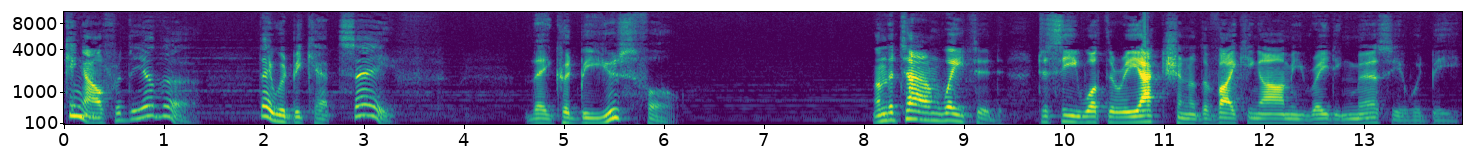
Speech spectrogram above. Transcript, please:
King Alfred the other. They would be kept safe. They could be useful. And the town waited to see what the reaction of the Viking army raiding Mercia would be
